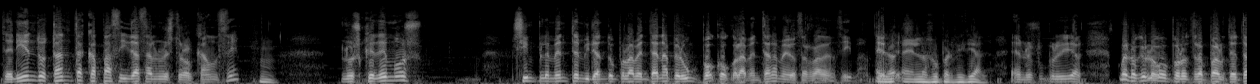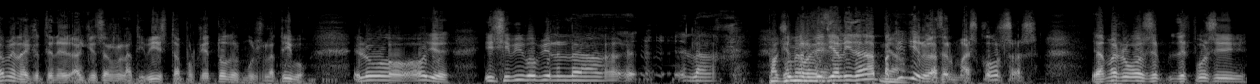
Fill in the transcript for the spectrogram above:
teniendo tanta capacidad a nuestro alcance, hmm. nos quedemos simplemente mirando por la ventana, pero un poco, con la ventana medio cerrada encima. En lo, ¿entiendes? en lo superficial. en lo superficial. Bueno, que luego por otra parte también hay que tener, hay que ser relativista, porque todo es muy relativo. Y luego, oye, y si vivo bien en la, superficialidad, ¿para qué quiero hacer más cosas? Y además luego después si,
